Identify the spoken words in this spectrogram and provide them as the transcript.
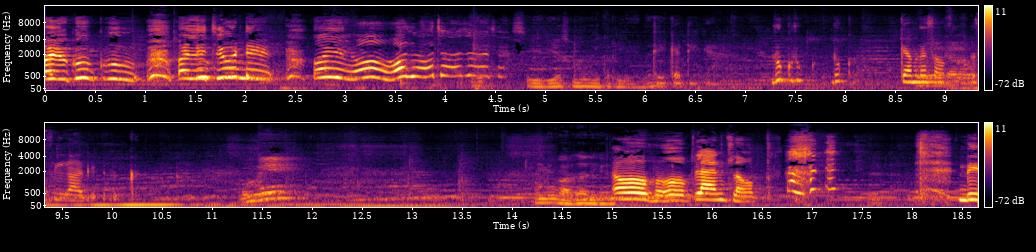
ओए कुकू ओले छोटे ओए ओ आजा आजा आजा आजा। सीरियस मूड कर ठीक है ठीक है। रुक रुक रुक। कैमरा साफ़ असली आ गई रुक। मम्मी। मम्मी बाहर जा रही है। ओहो प्लान फ्लॉप दी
